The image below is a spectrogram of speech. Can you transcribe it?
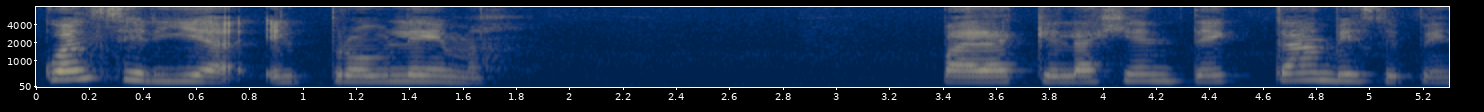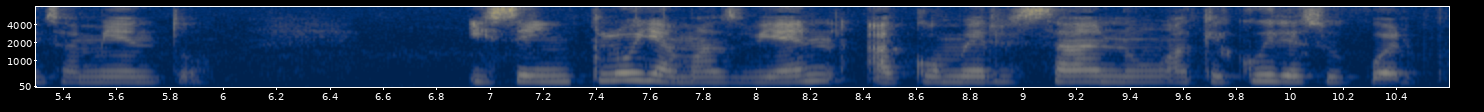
¿cuál sería el problema para que la gente cambie este pensamiento y se incluya más bien a comer sano, a que cuide su cuerpo?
